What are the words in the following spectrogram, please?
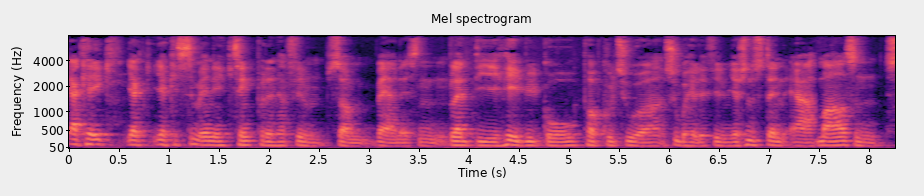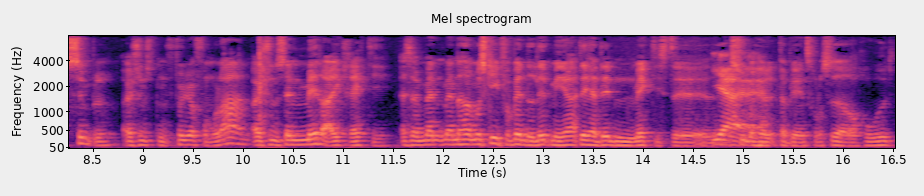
jeg, kan ikke, jeg, jeg kan simpelthen ikke tænke på den her film som værende sådan blandt de helt vildt gode popkultur superheltefilm. Jeg synes, den er meget sådan simpel, og jeg synes, den følger formularen, og jeg synes, den mætter ikke rigtigt. Altså, man, man havde måske forventet lidt mere. Det her, det er den mægtigste Ja, ja, ja. superhelt, der bliver introduceret overhovedet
